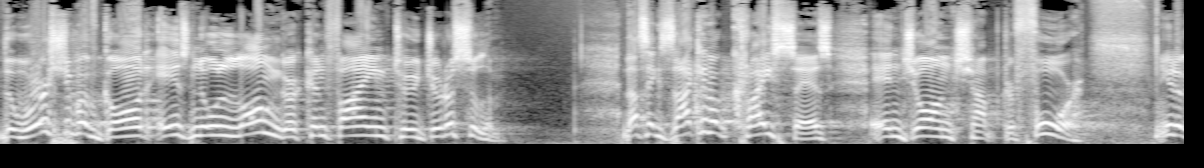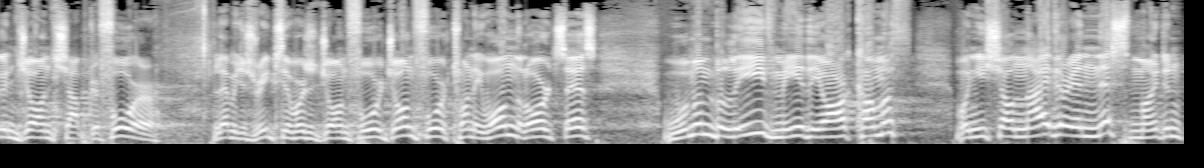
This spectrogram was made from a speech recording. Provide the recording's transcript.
the worship of God is no longer confined to Jerusalem. That's exactly what Christ says in John chapter 4. You look in John chapter 4. Let me just read to you the words of John 4. John 4 21, the Lord says, Woman, believe me, the hour cometh when ye shall neither in this mountain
